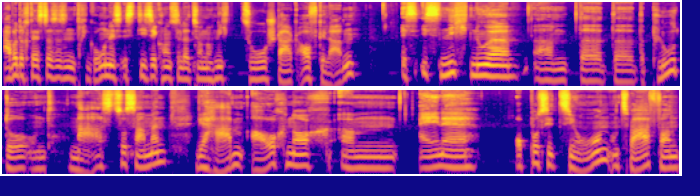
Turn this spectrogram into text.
Aber durch das, dass es ein Trigon ist, ist diese Konstellation noch nicht so stark aufgeladen. Es ist nicht nur ähm, der, der, der, Pluto und Mars zusammen, wir haben auch noch ähm, eine Opposition und zwar von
